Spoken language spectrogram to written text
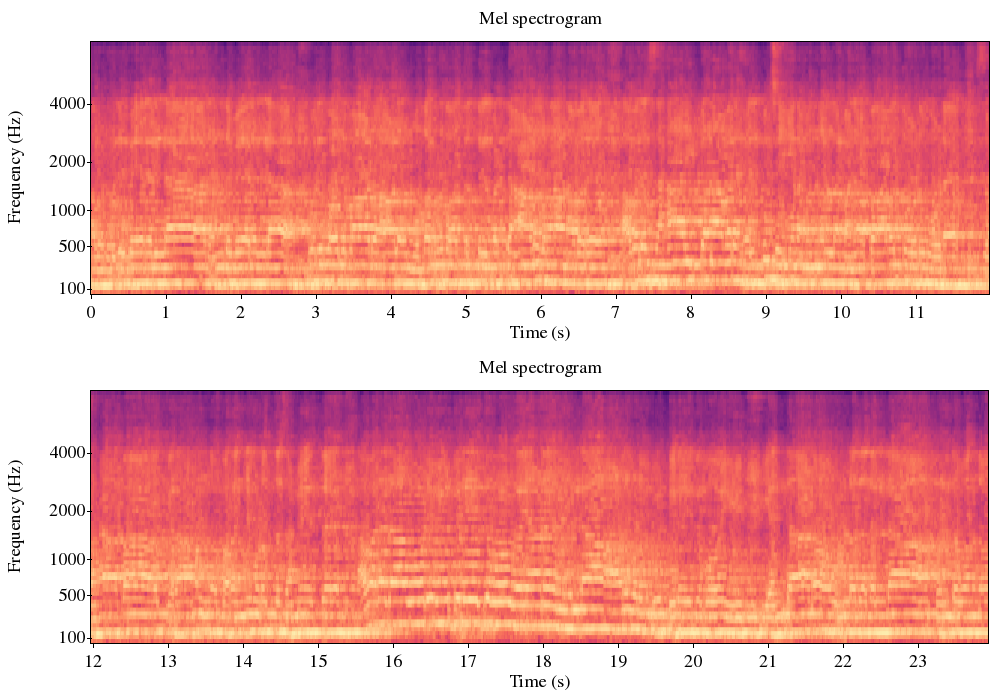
അവർ ഒരു പേരല്ല രണ്ട് പേരല്ല ഒരു ഒരുപാട് ആൾ മുതൽപാത്രത്തിൽപ്പെട്ട ആളുകളാണ് അവർ. അവരെ സഹായിക്കണം അവരെ ഹെൽപ്പ് ചെയ്യണമെന്നുള്ള മനോഭാവത്തോടുകൂടെ സ്വഹാബ കിറാമെന്ന് പറഞ്ഞു കൊടുത്ത സമയത്ത് അവരതാ വീട്ടിലേക്ക് പോവുകയാണ്. എല്ലാ ആളുകളും വീട്ടിലേക്ക് പോയി. എന്താണോ ഉള്ളതെല്ലാം കൊണ്ടുവന്നോ.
